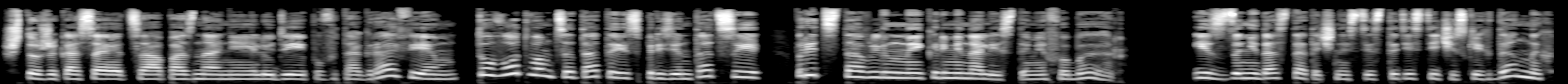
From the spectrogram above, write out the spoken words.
Что же касается опознания людей по фотографиям, то вот вам цитата из презентации, представленной криминалистами ФБР. Из-за недостаточности статистических данных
